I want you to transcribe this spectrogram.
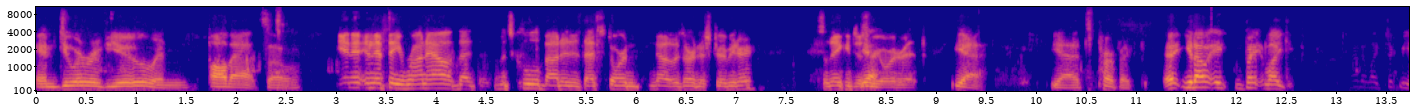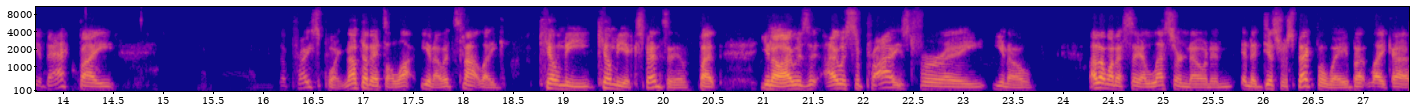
and do a review and all that. So And, and if they run out, that what's cool about it is that store knows our distributor, so they could just Yeah. reorder it. yeah, yeah, it's perfect. Uh, you know, it but like kind of like took me aback by the price point. Not that it's a lot. You know, it's not like kill me kill me expensive, but you know, I was I was surprised for a you know. I don't want to say a lesser known in, in a disrespectful way, but like a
